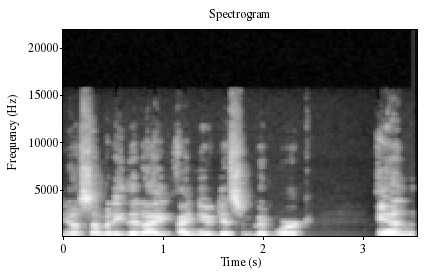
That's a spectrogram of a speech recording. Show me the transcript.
you know, somebody that I, I knew did some good work and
